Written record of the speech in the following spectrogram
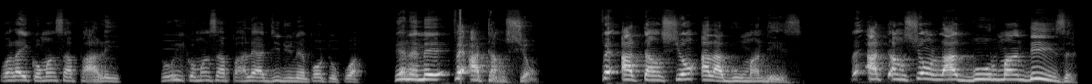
Voilà, il commence à parler. Oui, il commence à parler, à dire du n'importe quoi. Bien-aimé, fais attention. Fais attention à la gourmandise. Fais attention, la gourmandise.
